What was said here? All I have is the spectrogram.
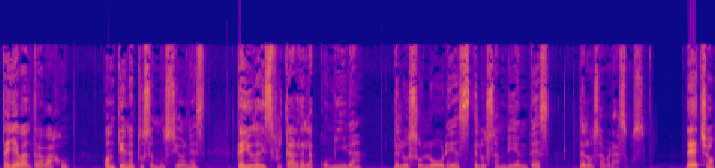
te lleva al trabajo, contiene tus emociones, te ayuda a disfrutar de la comida, de los olores, de los ambientes, de los abrazos. De hecho,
